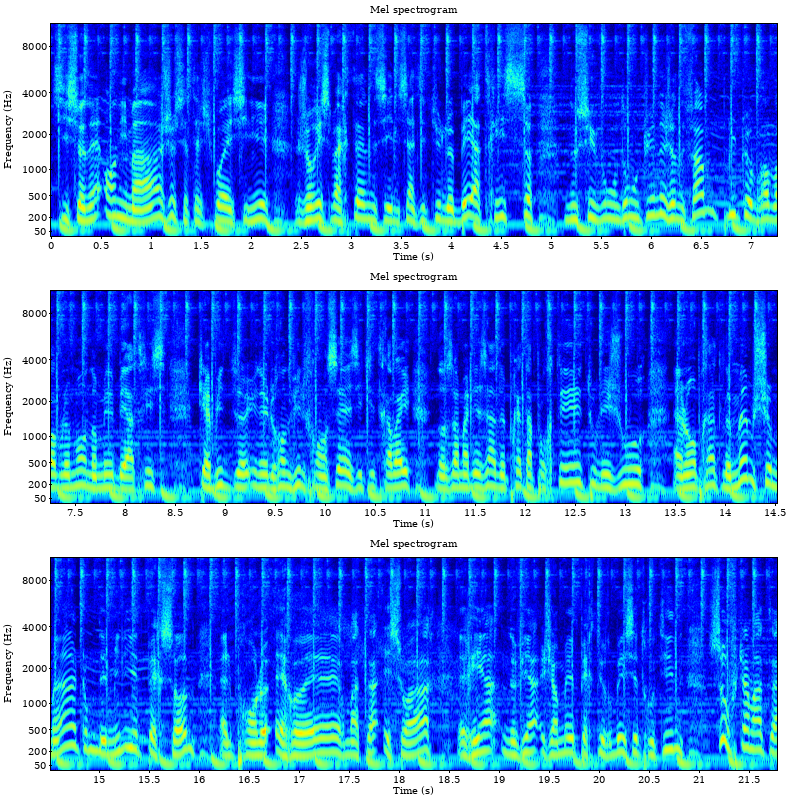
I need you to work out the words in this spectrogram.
si ce n'est en images. Cet exploit est signé Joris Mertens et il s'intitule Béatrice. Nous suivons donc une jeune femme, plus que probablement nommée Béatrice, qui habite une grande ville française et qui travaille dans un magasin de prêt-à-porter. Tous les jours, elle emprunte le même chemin comme des milliers de personnes. Elle prend le RER matin et soir. Rien ne vient jamais perturber cette routine, sauf qu'un matin,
